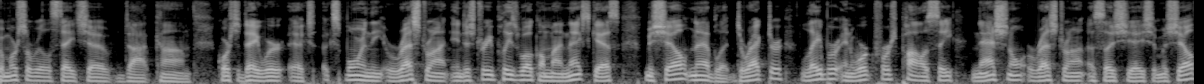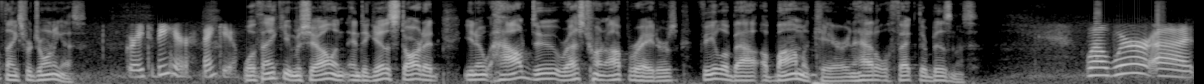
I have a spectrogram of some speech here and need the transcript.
commercialrealestateshow.com. Of course, today we're ex- exploring the restaurant industry. Please welcome my next guest, Michelle Neblett, Director, Labor and Workforce Policy, National Restaurant Association. Michelle, thanks for joining us. Great to be here. Thank you. Well, thank you, Michelle. And, and to get us started, you know, how do restaurant operators feel about Obamacare and how it'll affect their business? Well, we're uh,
